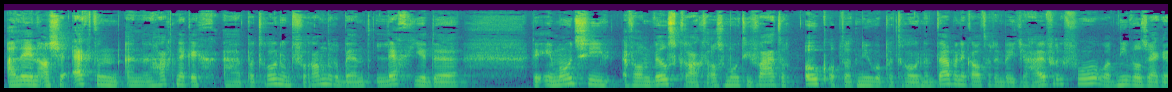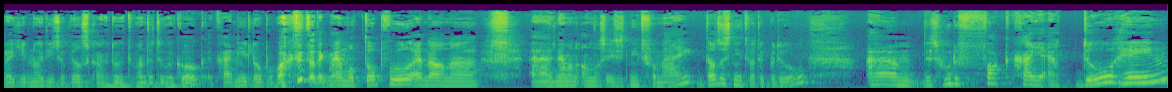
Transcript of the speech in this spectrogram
Alleen als je echt een, een hardnekkig uh, patroon aan het veranderen bent... leg je de de emotie van wilskracht als motivator ook op dat nieuwe patroon. En daar ben ik altijd een beetje huiverig voor. Wat niet wil zeggen dat je nooit iets op wilskracht doet, want dat doe ik ook. Ik ga niet lopen wachten tot ik me helemaal top voel en dan, uh, uh, nee, want anders is het niet voor mij. Dat is niet wat ik bedoel. Um, dus hoe de fuck ga je er doorheen?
